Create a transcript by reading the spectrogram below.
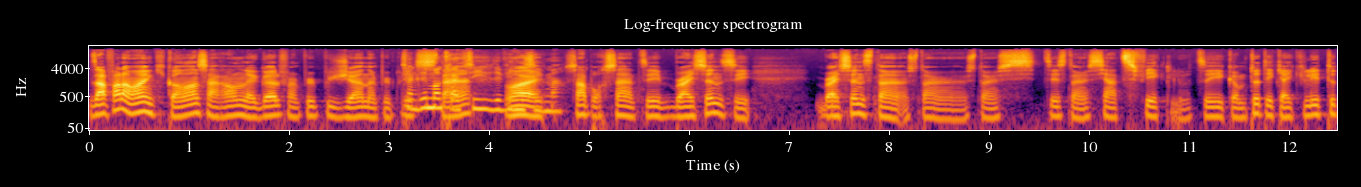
des affaires de même qui commencent à rendre le golf un peu plus jeune, un peu plus Ça excitant. démocratise Ouais, définitivement. 100%. Tu sais, Bryson, c'est... Bryson, c'est un, c'est un, c'est un, c'est un scientifique, là. Comme tout est calculé, tout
